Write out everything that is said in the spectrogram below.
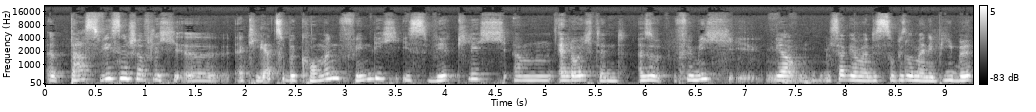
Äh, das wissenschaftlich äh, erklärt zu bekommen, finde ich, ist wirklich ähm, erleuchtend. Also für mich, ja, ich sage ja mal, das ist so ein bisschen meine Bibel,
